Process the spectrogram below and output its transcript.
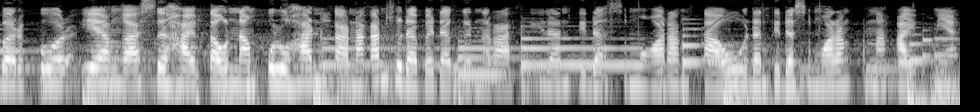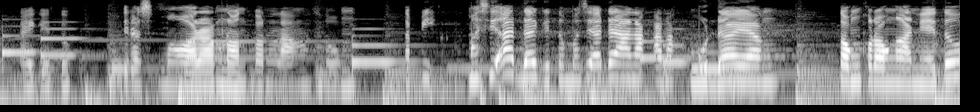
berkur ya nggak se-hype tahun 60-an karena kan sudah beda generasi dan tidak semua orang tahu dan tidak semua orang kena hype-nya kayak gitu. Tidak semua orang nonton langsung. Tapi masih ada gitu, masih ada anak-anak muda yang tongkrongannya itu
